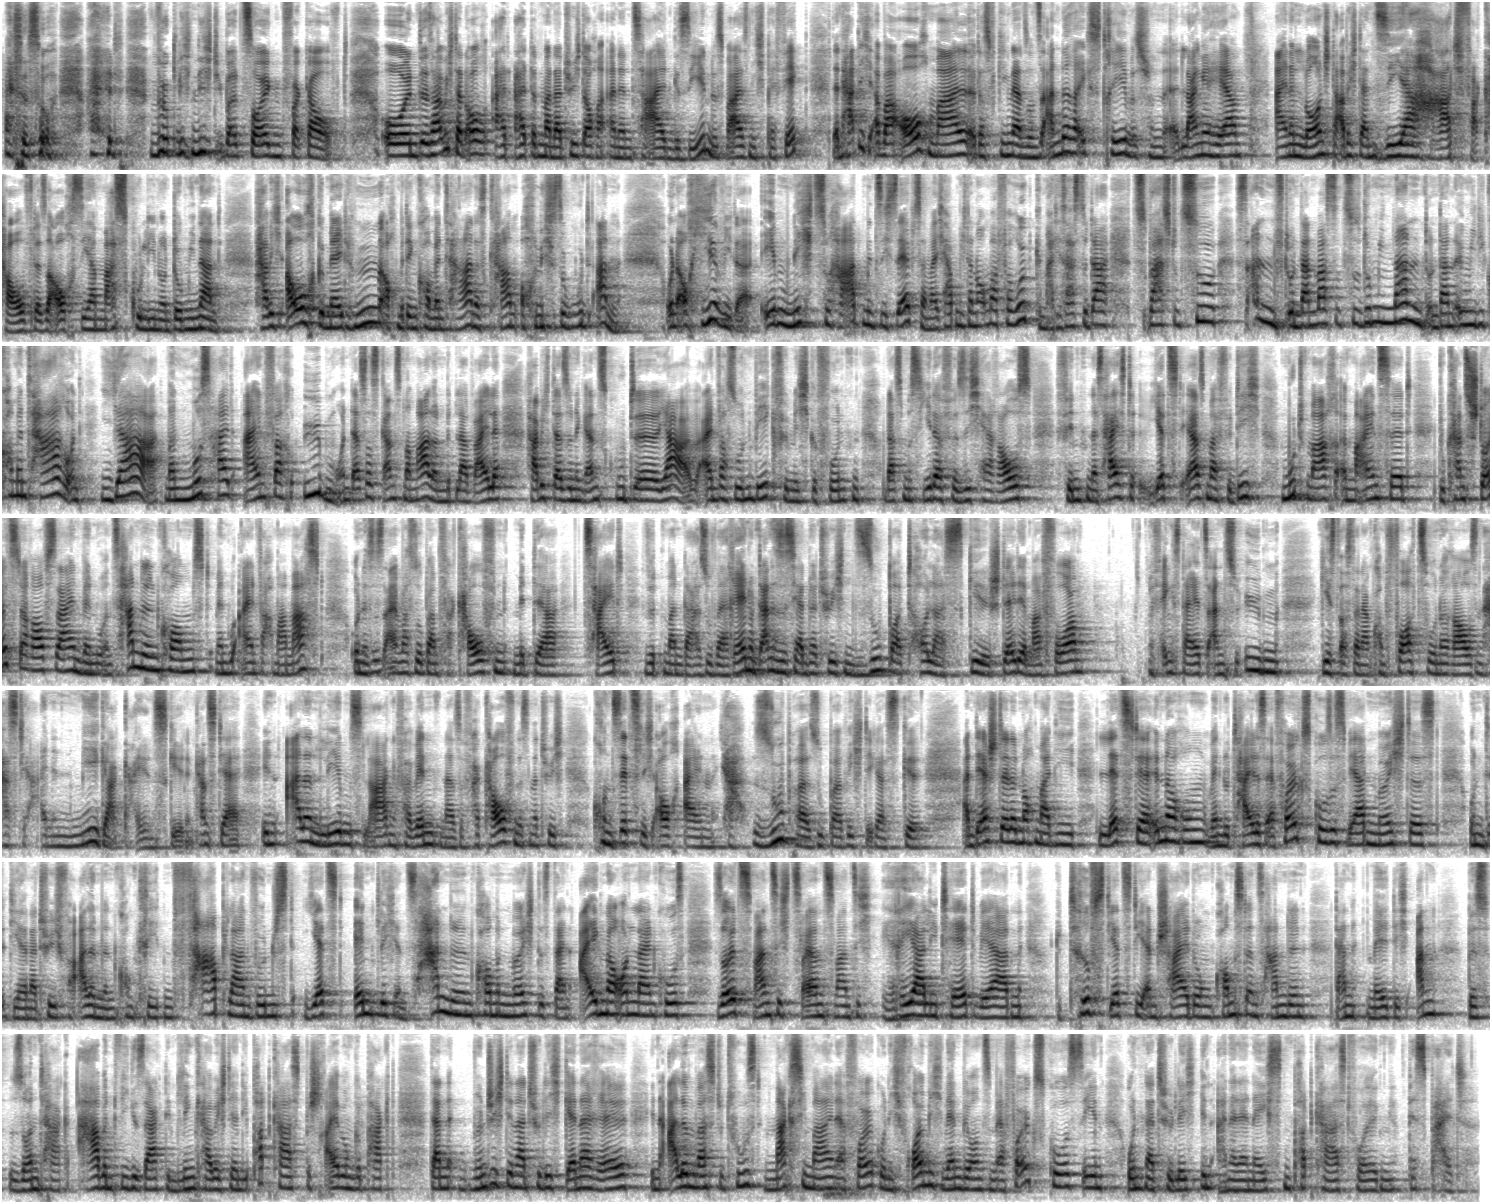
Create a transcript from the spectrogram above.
also so halt wirklich nicht überzeugend verkauft. Und das habe ich dann auch, hat, dann man natürlich auch an den Zahlen gesehen. Das war jetzt nicht perfekt. Dann hatte ich aber auch mal, das ging dann so ins andere Extrem, ist schon lange her, einen Launch, da habe ich dann sehr hart verkauft, also auch sehr maskulin und dominant. Habe ich auch gemerkt, hm, auch mit den Kommentaren, es kam auch nicht so gut an. Und auch hier wieder, eben nicht zu hart mit sich selbst sein, weil ich habe mich dann auch mal verrückt gemacht. Jetzt hast du da, warst du zu sanft und dann warst du zu dominant und dann irgendwie die Kommentare. Und ja, man muss halt einfach üben und das ist ganz normal. Und mittlerweile habe ich da so eine ganz gute, ja, einfach so einen Weg für mich gefunden. Und das muss jeder für sich herausfinden. Das heißt, jetzt erstmal für dich Mutmach, äh, Mindset. Du kannst stolz darauf sein, wenn du ins Handeln kommst, wenn du einfach mal machst. Und es ist einfach so beim Verkaufen mit der Zeit wird man da souverän. Und dann ist es ja natürlich ein super toller Skill. Stell dir mal vor, Du fängst da jetzt an zu üben, gehst aus deiner Komfortzone raus und hast ja einen mega geilen Skill. Den kannst du ja in allen Lebenslagen verwenden. Also verkaufen ist natürlich grundsätzlich auch ein ja, super, super wichtiger Skill. An der Stelle nochmal die letzte Erinnerung, wenn du Teil des Erfolgskurses werden möchtest und dir natürlich vor allem einen konkreten Fahrplan wünschst, jetzt endlich ins Handeln kommen möchtest, dein eigener Online-Kurs soll 2022 Realität werden. Du triffst jetzt die Entscheidung, Entscheidung, kommst ins Handeln, dann melde dich an bis Sonntagabend. Wie gesagt, den Link habe ich dir in die Podcast-Beschreibung gepackt. Dann wünsche ich dir natürlich generell in allem, was du tust, maximalen Erfolg und ich freue mich, wenn wir uns im Erfolgskurs sehen und natürlich in einer der nächsten Podcast-Folgen. Bis bald.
